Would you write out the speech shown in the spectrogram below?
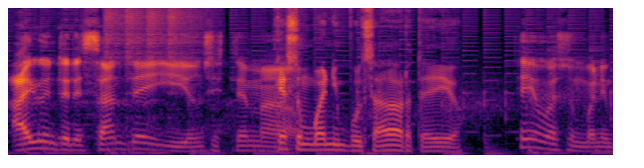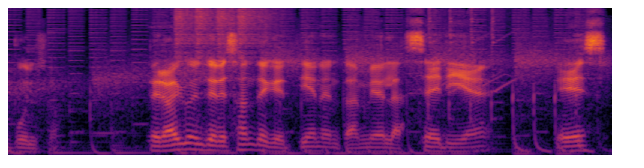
Algo interesante y un sistema. Que es un buen impulsador, te digo. Sí, es un buen impulso. Pero algo interesante que tienen también la serie es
